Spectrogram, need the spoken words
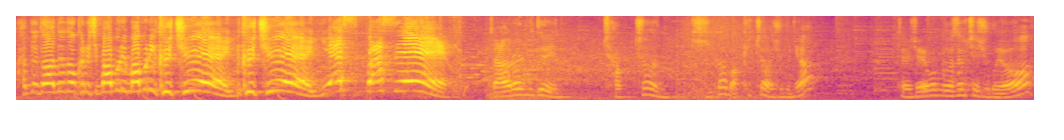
한 대 더 한 대 더. 그렇지. 마무리 마무리. 그렇지. 그렇지. 예스 빠세 자 여러분들. 작전 기가 막혔죠 아주 그냥? 자 이제 이거 설치해주고요.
